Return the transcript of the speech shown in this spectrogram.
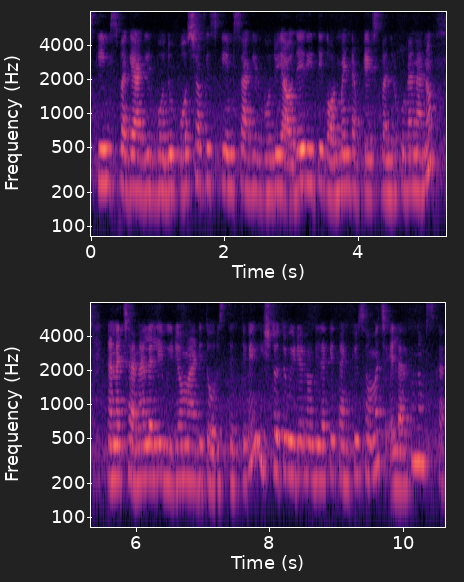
ಸ್ಕೀಮ್ಸ್ ಬಗ್ಗೆ ಆಗಿರ್ಬೋದು ಪೋಸ್ಟ್ ಆಫೀಸ್ ಸ್ಕೀಮ್ಸ್ ಆಗಿರ್ಬೋದು, ಯಾವುದೇ ರೀತಿ ಗೌರ್ಮೆಂಟ್ ಅಪ್ಡೇಟ್ಸ್ ಬಂದರೂ ಕೂಡ ನಾನು ನನ್ನ ಚಾನಲಲ್ಲಿ ವಿಡಿಯೋ ಮಾಡಿ ತೋರಿಸ್ತಿರ್ತೀನಿ. ಇಷ್ಟೊತ್ತು ವಿಡಿಯೋ ನೋಡಿದ್ದಕ್ಕೆ ಥ್ಯಾಂಕ್ ಯು ಸೊ ಮಚ್ ಎಲ್ಲರಿಗೂ ನಮಸ್ಕಾರ.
